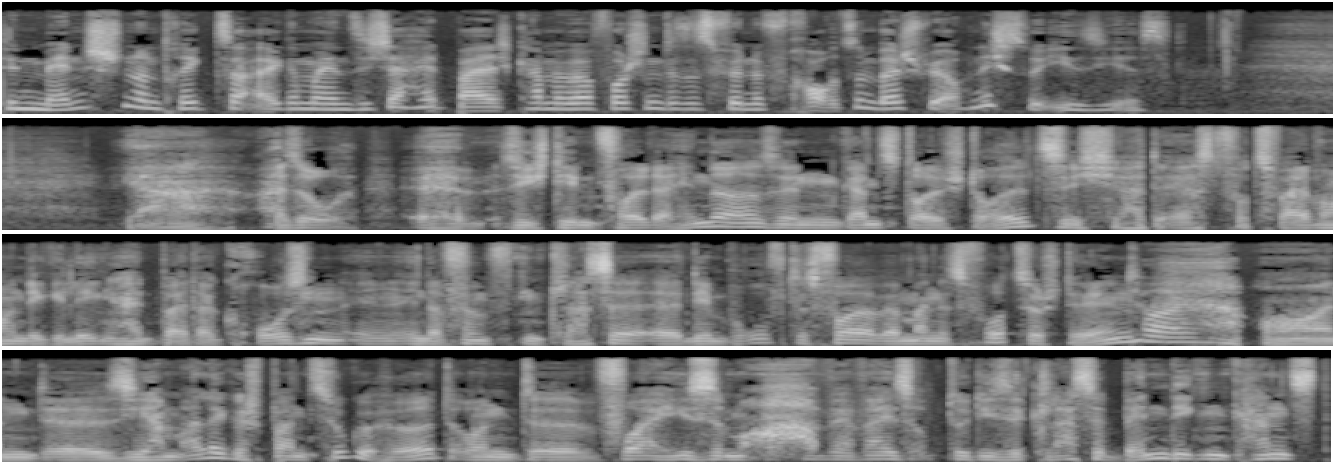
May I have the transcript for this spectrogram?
den Menschen und trägt zur allgemeinen Sicherheit bei. Ich kann mir aber vorstellen, dass es für eine Frau zum Beispiel auch nicht so easy ist. Ja, also äh, sie stehen voll dahinter, sind ganz doll stolz. Ich hatte erst vor zwei Wochen die Gelegenheit, bei der Großen in, in der fünften Klasse äh, den Beruf des Feuerwehrmannes vorzustellen. Toll. Und äh, sie haben alle gespannt zugehört. Und äh, vorher hieß es immer, ah, wer weiß, ob du diese Klasse bändigen kannst.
